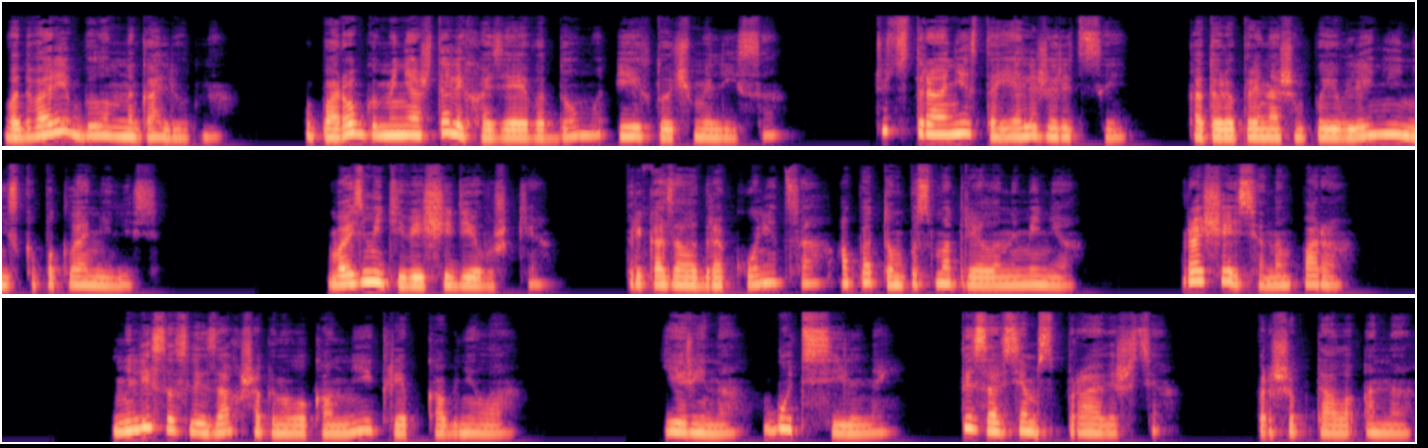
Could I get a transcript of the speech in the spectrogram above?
Во дворе было многолюдно. У порога меня ждали хозяева дома и их дочь Мелиса. Чуть в стороне стояли жрецы, которые при нашем появлении низко поклонились. «Возьмите вещи девушки», — приказала драконица, а потом посмотрела на меня. «Прощайся, нам пора». Мелиса в слезах шагнула ко мне и крепко обняла. «Ирина, будь сильной. Ты совсем справишься», — прошептала она.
